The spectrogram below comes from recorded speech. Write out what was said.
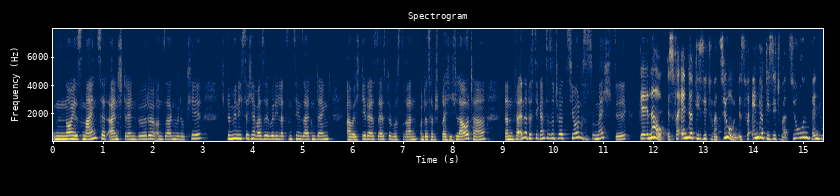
ein neues Mindset einstellen würde und sagen würde, okay, ich bin mir nicht sicher, was er über die letzten zehn Seiten denkt, aber ich gehe da jetzt selbstbewusst dran und deshalb spreche ich lauter, dann verändert das die ganze Situation. Das ist so mächtig. Genau, es verändert die Situation. Es verändert die Situation, wenn du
